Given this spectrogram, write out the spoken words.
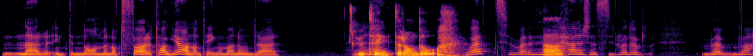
när inte någon med något företag gör någonting och man undrar Hur Nej. tänkte de då? What? Va, Ja. Här känns... Vadå? Va? va?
